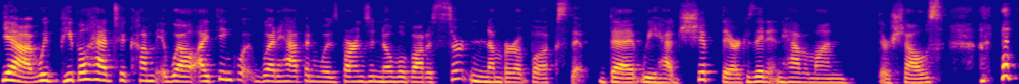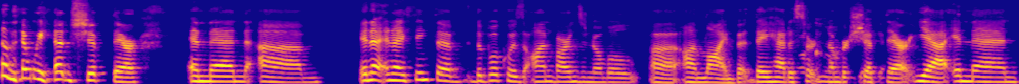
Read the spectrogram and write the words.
Yeah, with people had to come. Well, I think what, what happened was Barnes and Noble bought a certain number of books that that we had shipped there because they didn't have them on their shelves that we had shipped there, and then um and I- and I think the the book was on Barnes and Noble uh online, but they had a certain number yeah, shipped yeah. there. Yeah, and then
